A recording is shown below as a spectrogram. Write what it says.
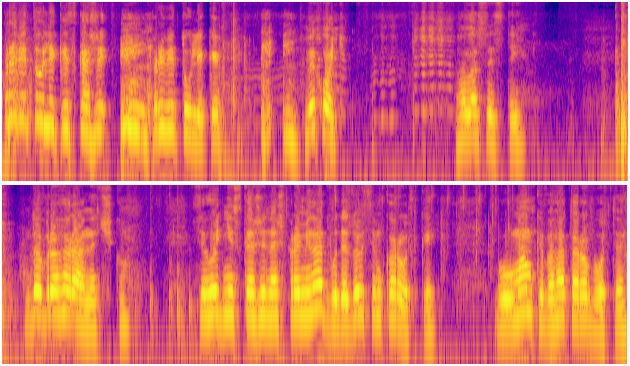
Привітуліки, скажи. Привітуліки. Виходь. Голосистий. Доброго раночку. Сьогодні, скажи, наш промінат буде зовсім короткий, бо у мамки багато роботи.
